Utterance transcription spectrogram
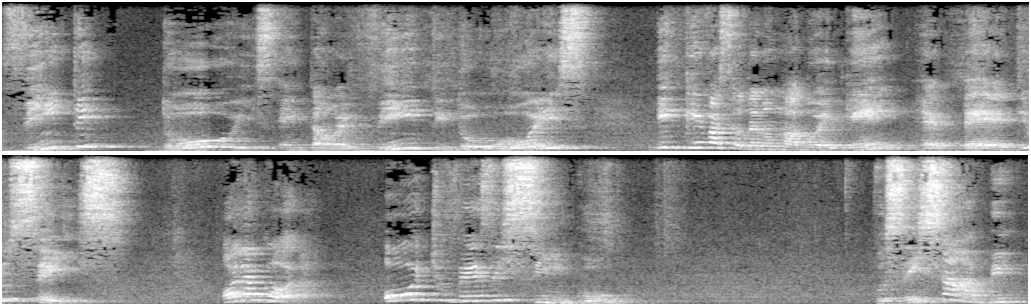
22. Então é 22. E quem vai ser o denominador é quem? Repete o 6. Olha agora. 8 vezes 5. Vocês sabem.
